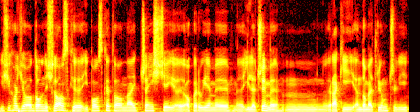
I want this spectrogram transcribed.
Jeśli chodzi o Dolny Śląsk i Polskę, to najczęściej e, operujemy e, i leczymy mm, raki endometrium, czyli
